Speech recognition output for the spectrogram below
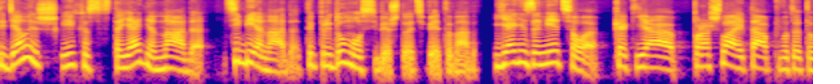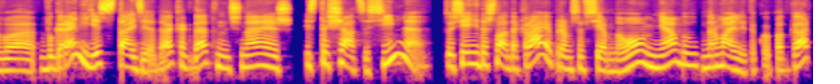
ты делаешь их из состояния «надо» тебе надо. Ты придумал себе, что тебе это надо. Я не заметила, как я прошла этап вот этого выгорания. Есть стадия, да, когда ты начинаешь истощаться сильно. То есть я не дошла до края прям совсем, но у меня был нормальный такой подгар.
